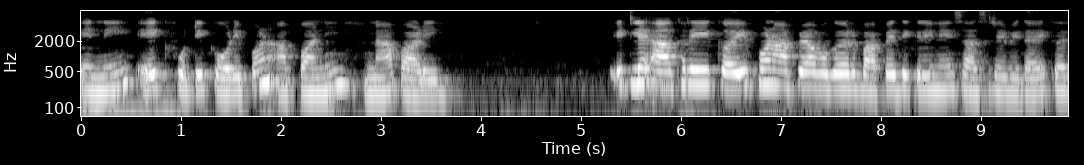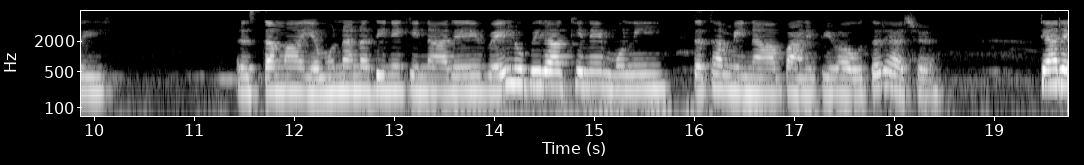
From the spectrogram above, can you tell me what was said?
એની એક ફૂટી કોળી પણ આપવાની ના પાડી. એટલે આખરે કંઈ પણ આપ્યા વગર બાપે દીકરીને સાસરે વિદાય કરી. રસ્તામાં યમુના નદીને કિનારે વેલ ઊભી રાખીને મુનિ તથા મીના પાણી પીવા ઉતર્યા છે. ત્યારે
